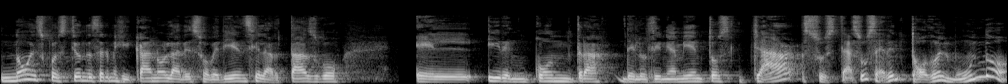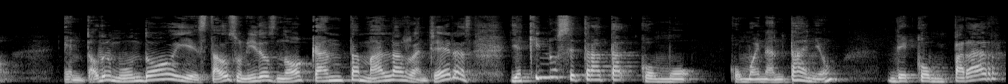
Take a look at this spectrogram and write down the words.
no es cuestión de ser mexicano, la desobediencia, el hartazgo el ir en contra de los lineamientos ya está, sucede en todo el mundo. En todo el mundo y Estados Unidos no canta mal las rancheras. Y aquí no se trata como, como en antaño de comparar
